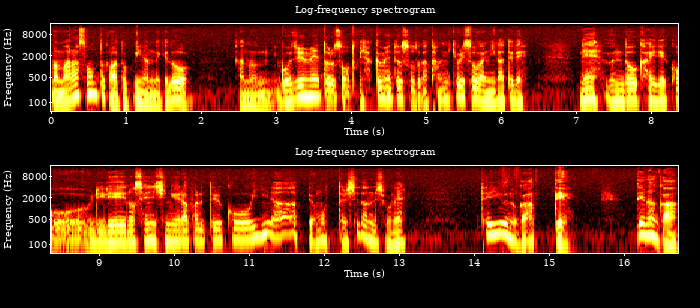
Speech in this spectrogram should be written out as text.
まあ、マラソンとかは得意なんだけどあの 50m 走とか 100m 走とか短距離走が苦手でね運動会でこうリレーの選手に選ばれてる子いいなって思ったりしてたんでしょうね。っていうのがあってでなんか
